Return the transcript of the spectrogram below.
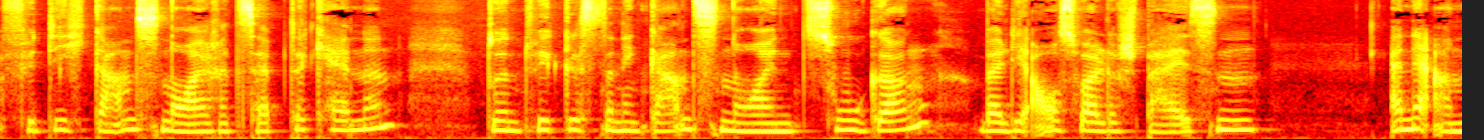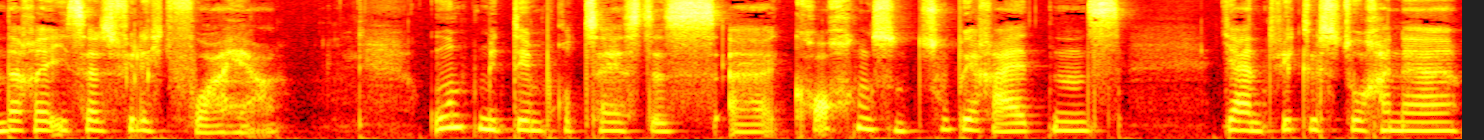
für dich ganz neue Rezepte kennen. Du entwickelst einen ganz neuen Zugang, weil die Auswahl der Speisen eine andere ist als vielleicht vorher. Und mit dem Prozess des äh, Kochens und Zubereitens ja, entwickelst du auch eine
